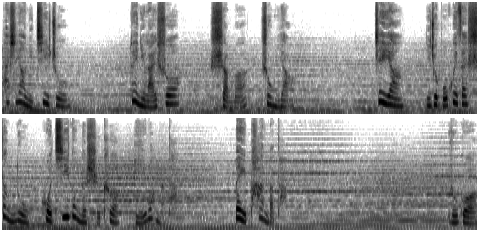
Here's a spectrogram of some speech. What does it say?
它是要你记住，对你来说，什么重要？这样，你就不会在盛怒或激动的时刻遗忘了它，背叛了它。如果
